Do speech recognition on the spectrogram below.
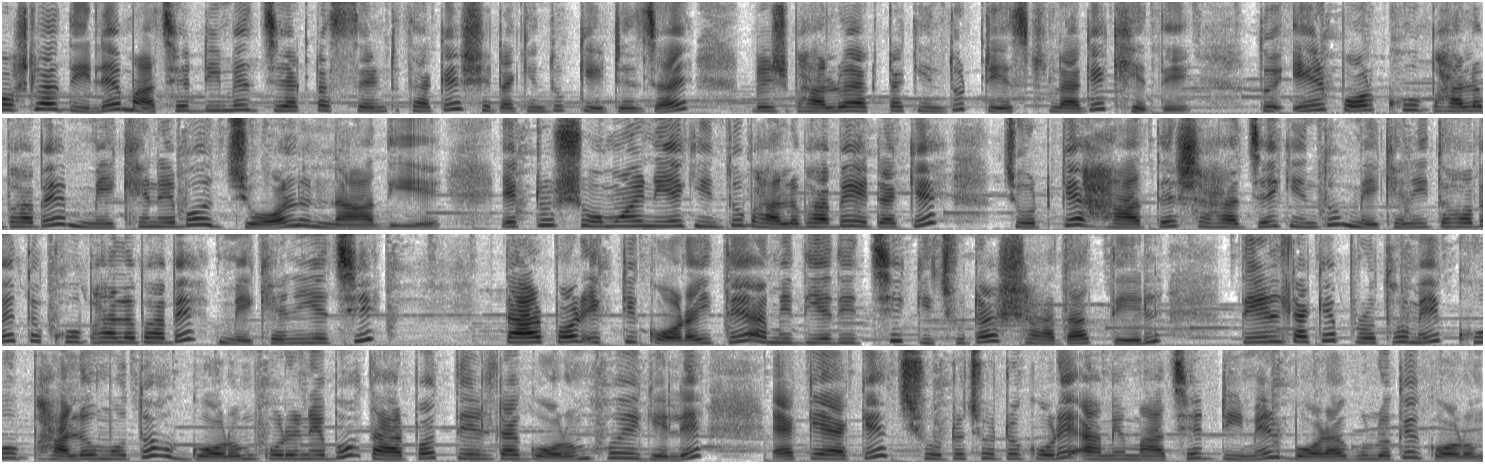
মশলা দিলে মাছের ডিমের যে একটা সেন্ট থাকে সেটা কিন্তু কেটে যায়। বেশ ভালো একটা কিন্তু টেস্ট লাগে খেতে। তো এরপর খুব ভালোভাবে মেখে নেব জল না দিয়ে। একটু সময় নিয়ে কিন্তু ভালোভাবে এটাকে চটকে হাতের সাহায্যে কিন্তু মেখে নিতে হবে। তো খুব ভালোভাবে মেখে নিয়েছি। তারপর একটি কড়াইতে আমি দিয়ে দিচ্ছি কিছুটা সাদা তেল। তেলটাকে প্রথমে খুব ভালো মতো গরম করে নেব। তারপর তেলটা গরম হয়ে গেলে একে একে ছোট ছোট করে আমি মাছের ডিমের বড়াগুলোকে গরম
